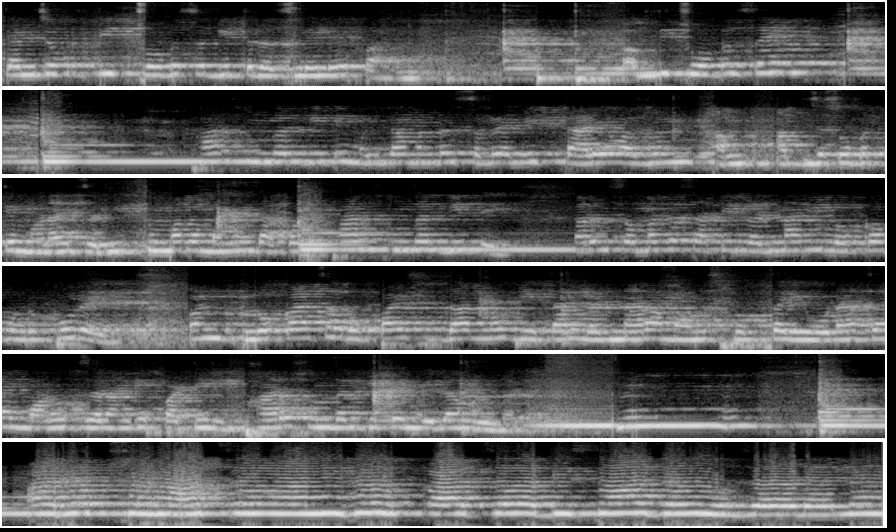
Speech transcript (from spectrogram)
त्यांच्यावरती छोटस गीत रचलेलं आहे अगदी छोटस आहे फार सुंदर गीत आहे. महिला मंडळ सगळ्यांनी टाळ्या वाजवून आमच्यासोबत ते म्हणायचं. मी तुम्हाला म्हणून दाखवलं फार सुंदर गीत आहे. कारण समाजासाठी लढणारी लोक भरपूर आहे पण लोकांचा रुपये सुद्धा न घेता लढणारा माणूस फक्त एवढाच आहे. मनोज जरांगे पाटील फार सुंदर गीत आहे महिला मंडळ. हम्म. आरक्षणाचं हक्काचं दिसाज उजडलं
